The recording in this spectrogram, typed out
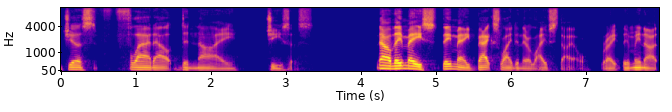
just flat out deny Jesus. Now they may they may backslide in their lifestyle, right? They may not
